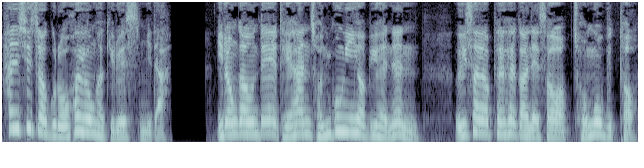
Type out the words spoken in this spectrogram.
한시적으로 허용하기로 했습니다. 이런 가운데 대한전공의협의회는 의사협회 회관에서 정오부터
